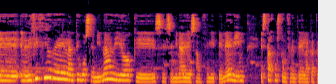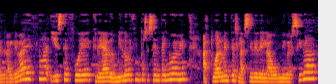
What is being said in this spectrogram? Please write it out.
Eh, el edificio del antiguo seminario, que es el seminario de San Felipe Neri, está justo enfrente de la Catedral de Baeza y este fue creado en 1969. Actualmente es la sede de la universidad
